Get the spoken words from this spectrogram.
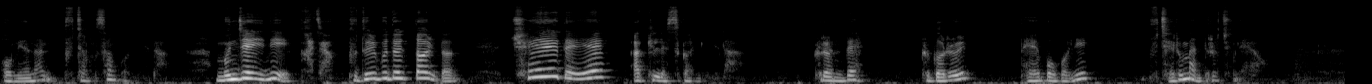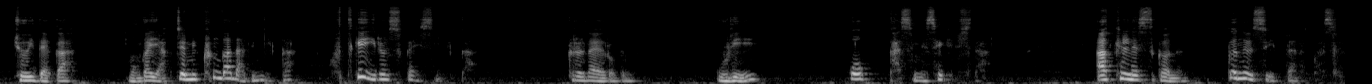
엄연한 부정선거입니다. 문재인이 가장 부들부들 떨던 최대의 아킬레스건입니다. 그런데 그거를 대법원이 무죄로 만들어주네요. 조이대가 뭔가 약점이 큰 것 아닙니까? 어떻게 이럴 수가 있습니까? 그러나 여러분, 우리 꼭 가슴에 새깁시다. 아킬레스건은 끊을 수 있다는 것을.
